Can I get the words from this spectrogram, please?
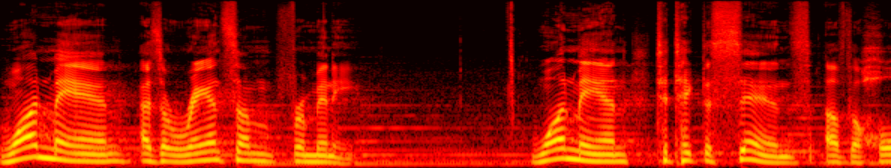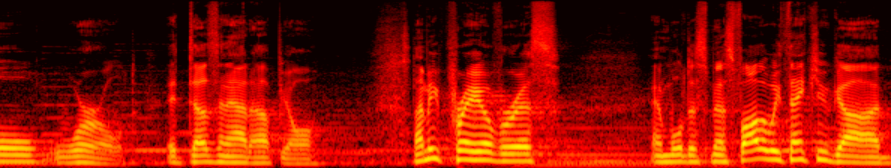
One man as a ransom for many. One man to take the sins of the whole world. It doesn't add up, y'all. Let me pray over us and we'll dismiss. Father, we thank you, God,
